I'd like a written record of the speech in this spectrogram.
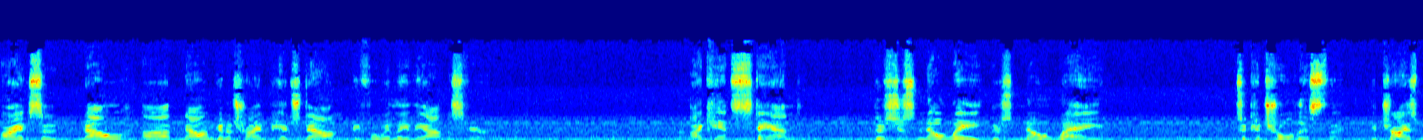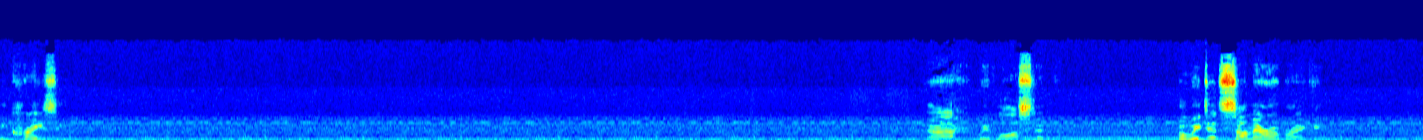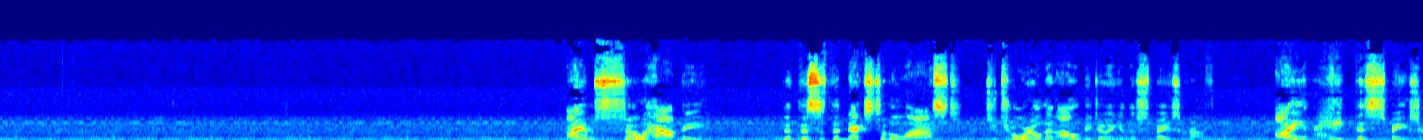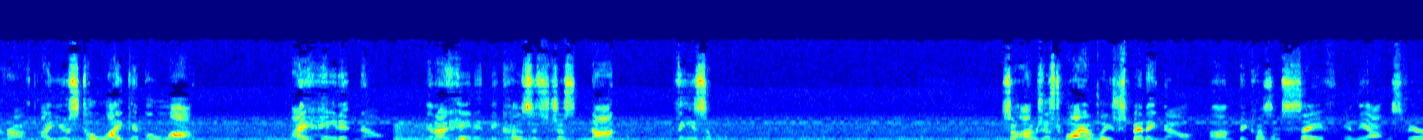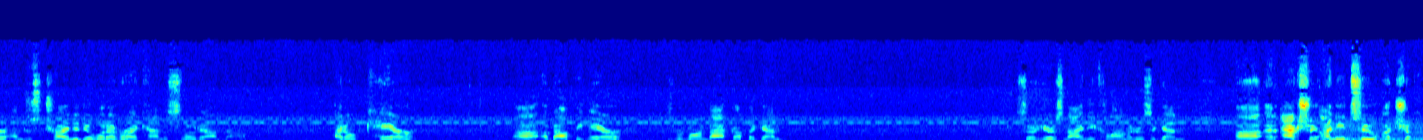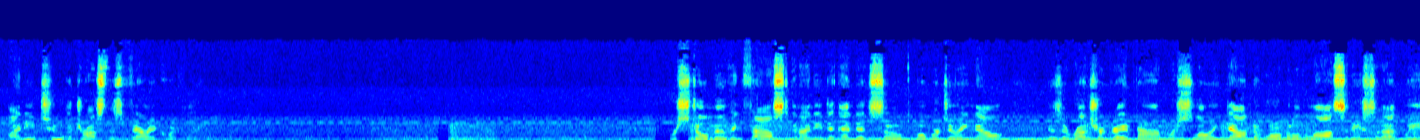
Alright, so now, uh, now I'm going to try and pitch down before we leave the atmosphere. I can't stand... There's just no way, there's no way to control this thing. It drives me crazy. Ah, we've lost it. But we did some aerobraking. I am so happy that this is the next to the last tutorial that I will be doing in this spacecraft. I hate this spacecraft. I used to like it a lot. I hate it now. And I hate it because it's just not feasible. So I'm just wildly spinning now um, because I'm safe in the atmosphere. I'm just trying to do whatever I can to slow down now. I don't care uh, about the air because we're going back up again. So here's 90 kilometers again. Uh, and actually, I need to I need to address this very quickly. We're still moving fast, and I need to end it. So what we're doing now is a retrograde burn. We're slowing down to orbital velocity so that we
